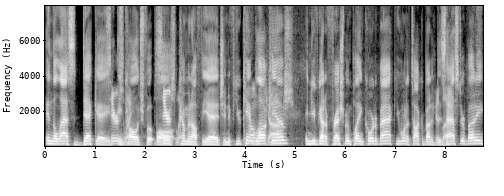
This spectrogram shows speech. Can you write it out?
in the last decade Seriously. in college football Seriously. coming off the edge. And if you can't Oh block him. And you've got a freshman playing quarterback, you want to talk about a Good luck. disaster, buddy?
